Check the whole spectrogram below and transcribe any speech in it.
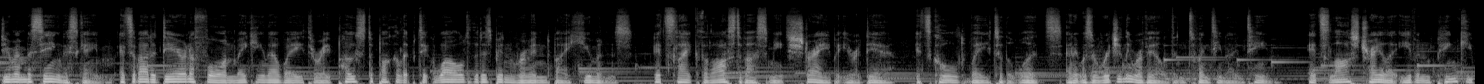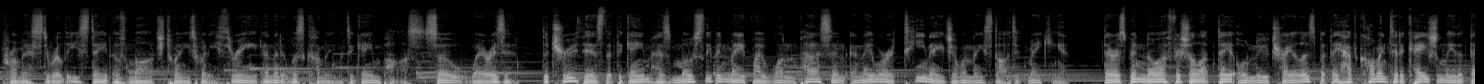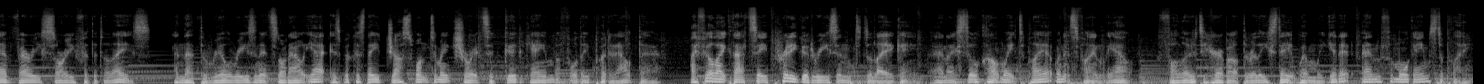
Do you remember seeing this game? It's about a deer and a fawn making their way through a post-apocalyptic world that has been ruined by humans. It's like The Last of Us meets Stray, but you're a deer. It's called Way to the Woods, and it was originally revealed in 2019. Its last trailer even pinky promised a release date of March 2023 and that it was coming to Game Pass, so where is it? The truth is that the game has mostly been made by one person and they were a teenager when they started making it. There has been no official update or new trailers, but they have commented occasionally that they're very sorry for the delays, and that the real reason it's not out yet is because they just want to make sure it's a good game before they put it out there. I feel like that's a pretty good reason to delay a game, and I still can't wait to play it when it's finally out. Follow to hear about the release date when we get it, and for more games to play.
